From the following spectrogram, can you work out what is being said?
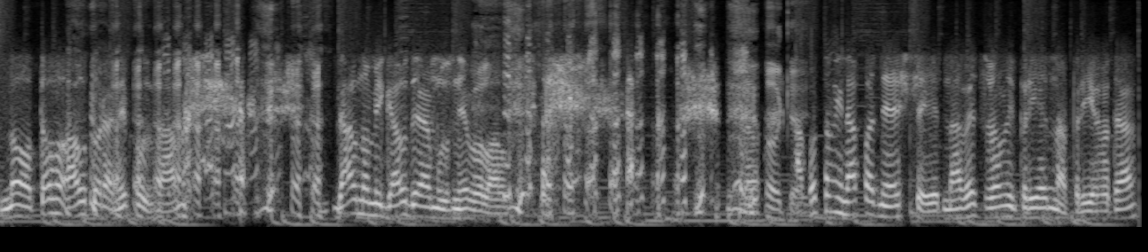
No, toho autora nepoznám. Dávno mi Gaudeamus nevolal. Okay. A potom mi napadne ešte jedna vec, veľmi príjemná príhoda.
